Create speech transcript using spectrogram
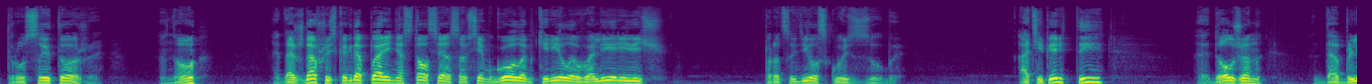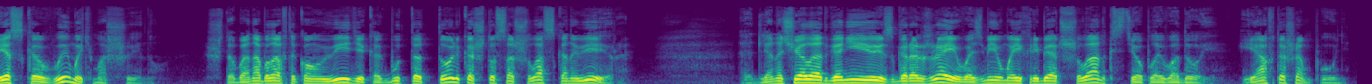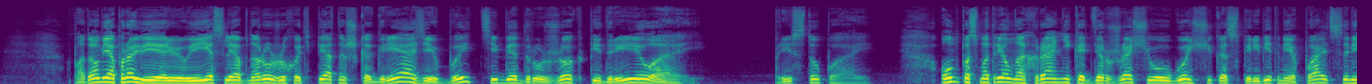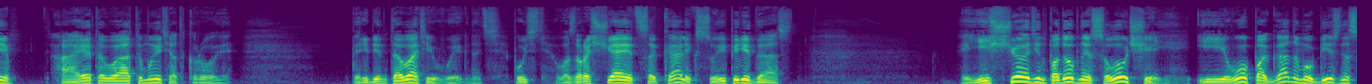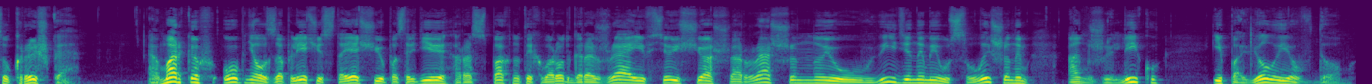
Трусы тоже. Ну? Дождавшись, когда парень остался совсем голым, Кирилл Валерьевич процедил сквозь зубы. А теперь ты должен до блеска вымыть машину, чтобы она была в таком виде, как будто только что сошла с конвейера. Для начала отгони ее из гаража и возьми у моих ребят шланг с теплой водой и автошампунь. Потом я проверю, и если обнаружу хоть пятнышко грязи, быть тебе, дружок, педрилой. Приступай. Он посмотрел на охранника, держащего угонщика с перебитыми пальцами, а этого отмыть от крови. Перебинтовать и выгнать. Пусть возвращается к Алексу и передаст. Еще один подобный случай, и его поганому бизнесу крышка. Марков обнял за плечи стоящую посреди распахнутых ворот гаража и все еще ошарашенную увиденным и услышанным Анжелику и повел ее в дом.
